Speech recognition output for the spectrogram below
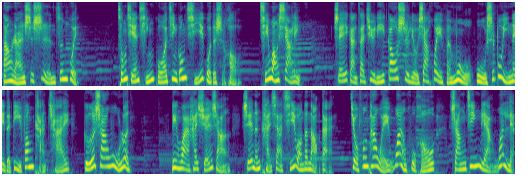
当然是世人尊贵。从前秦国进攻齐国的时候，秦王下令。”谁敢在距离高氏柳下惠坟墓五十步以内的地方砍柴，格杀勿论。另外还悬赏，谁能砍下齐王的脑袋，就封他为万户侯，赏金两万两。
